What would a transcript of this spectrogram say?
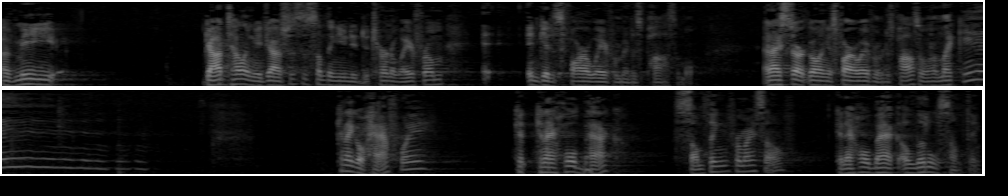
Of me, God telling me, Josh, this is something you need to turn away from and get as far away from it as possible. And I start going as far away from it as possible. I'm like, eh, can I go halfway? Can, can I hold back something for myself? Can I hold back a little something?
